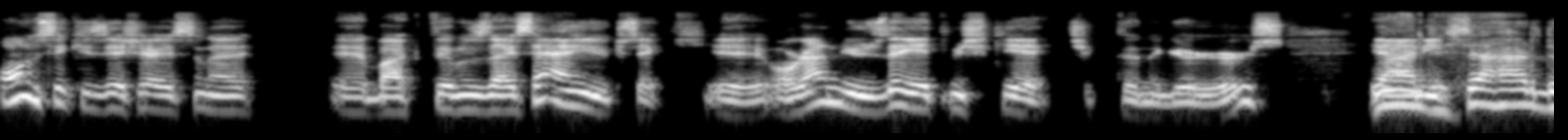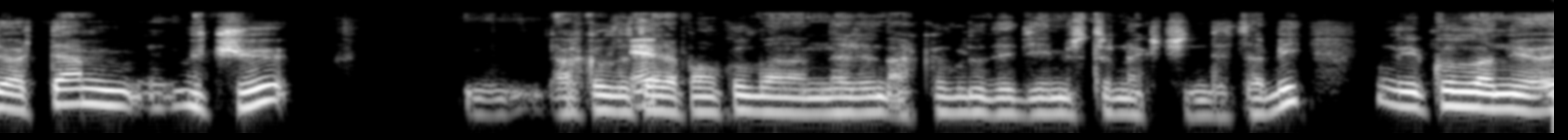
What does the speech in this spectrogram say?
13-18 yaş arasına e, baktığımızda ise en yüksek e, oran yüzde 72'ye çıktığını görüyoruz. Yani ise her dörtten üçü akıllı evet. telefon kullananların akıllı dediğimiz tırnak içinde tabii e, kullanıyor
